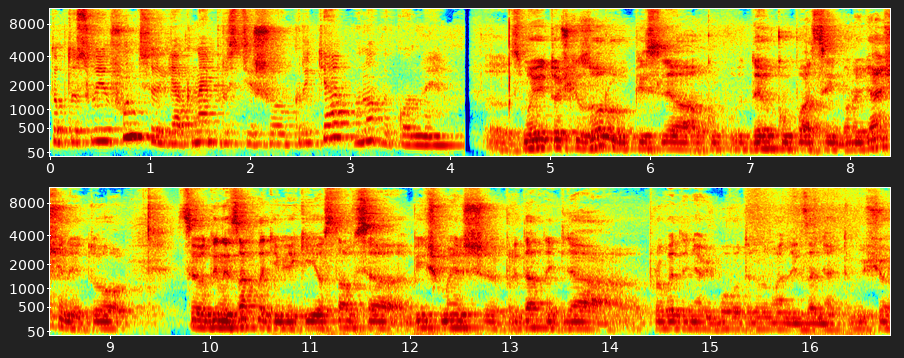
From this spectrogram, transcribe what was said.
Тобто свою функцію як найпростішого укриття воно виконує. З моєї точки зору, після окуп- деокупації Бородянщини, то це один із закладів, який остався більш-менш придатний для проведення учбово-тренувальних занять, тому що е,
